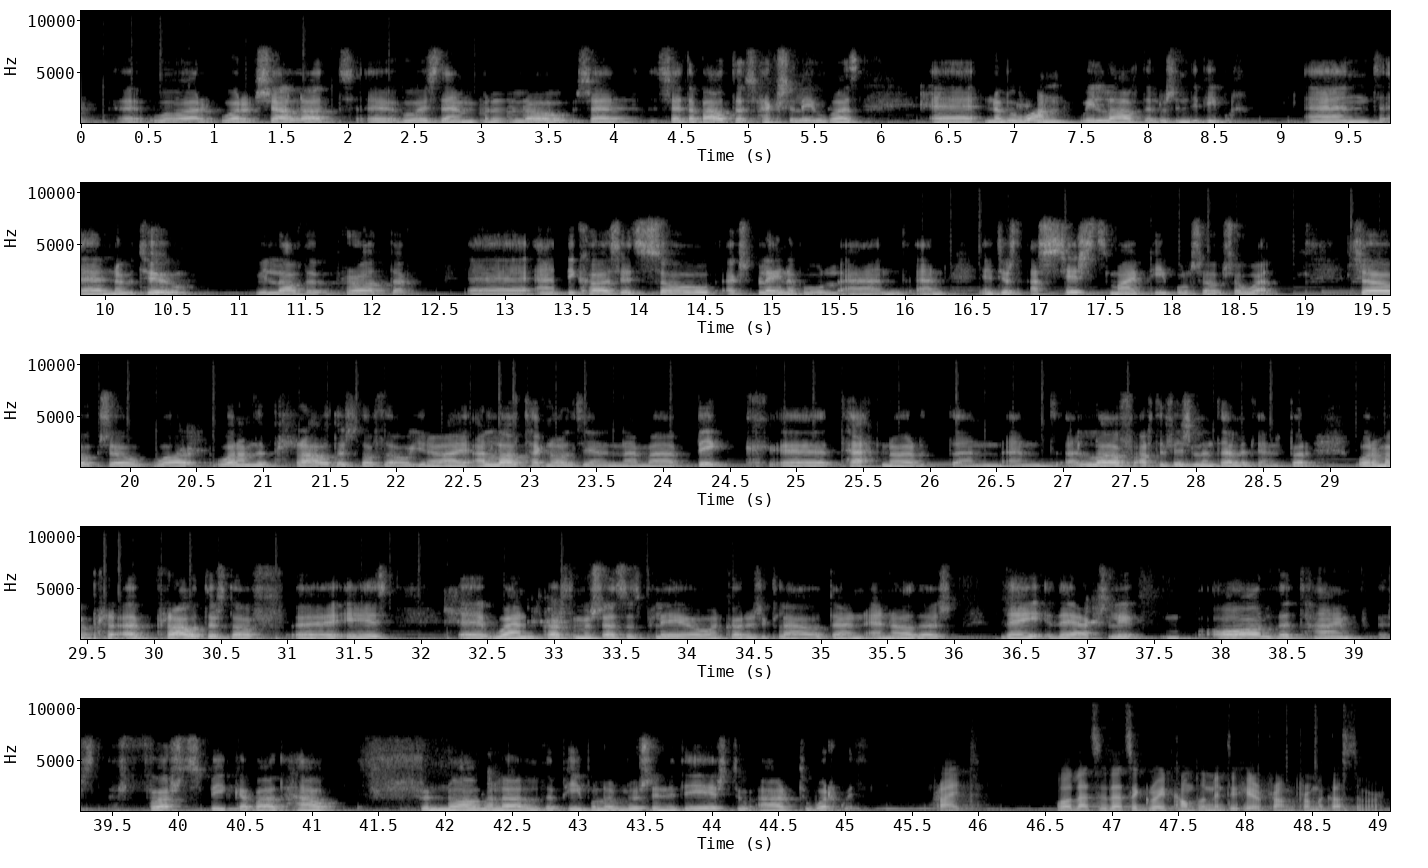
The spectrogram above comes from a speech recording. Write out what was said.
what, what Charlotte, uh, who is the MLO, said said about us actually was uh, number one, we love the Lucinity people, and number two, we love the product, uh, and because it's so explainable and and it just assists my people so so well. So, so what what I'm the proudest of though, you know, I, I love technology and I'm a big uh, tech nerd and, and I love artificial intelligence. But what I'm a pr a proudest of uh, is uh, when customers such as Pleo and Currencycloud and, and others, they they actually all the time first speak about how phenomenal the people of Lucinity is to are to work with. Right. Well, that's a, that's a great compliment to hear from from a customer.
